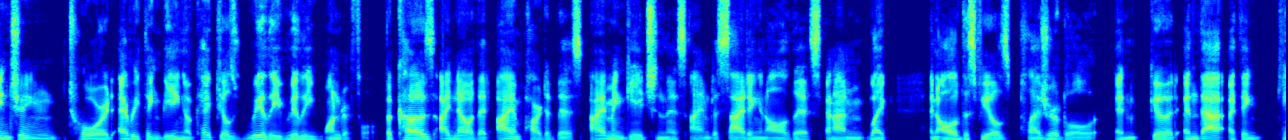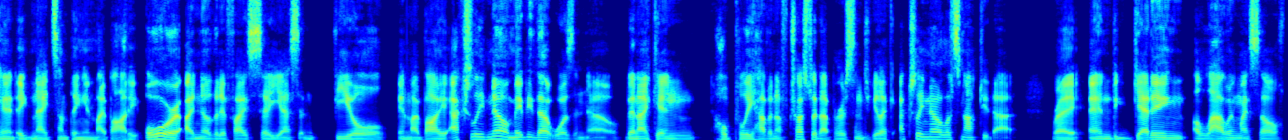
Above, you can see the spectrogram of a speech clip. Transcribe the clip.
inching toward everything being okay feels really, really wonderful because I know that I am part of this. I'm engaged in this. I'm deciding in all of this. And I'm like, and all of this feels pleasurable and good. And that I think can ignite something in my body. Or I know that if I say yes and feel in my body, actually, no, maybe that was a no, then I can hopefully have enough trust with that person to be like, actually, no, let's not do that right? And getting allowing myself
